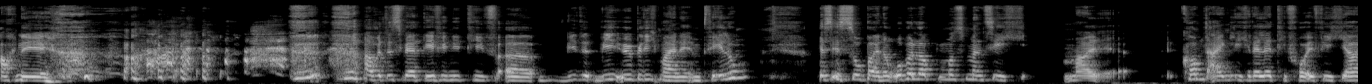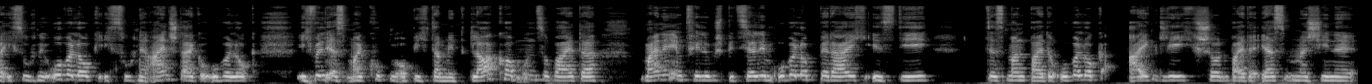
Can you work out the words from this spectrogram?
Ach nee. aber das wäre definitiv äh, wie, wie üblich meine Empfehlung. Es ist so, bei einer Oberlock muss man sich mal kommt eigentlich relativ häufig, ja, ich suche eine Overlock, ich suche eine Einsteiger-Overlock, ich will erst mal gucken, ob ich damit klarkomme und so weiter. Meine Empfehlung speziell im Overlock-Bereich ist die, dass man bei der Overlock eigentlich schon bei der ersten Maschine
